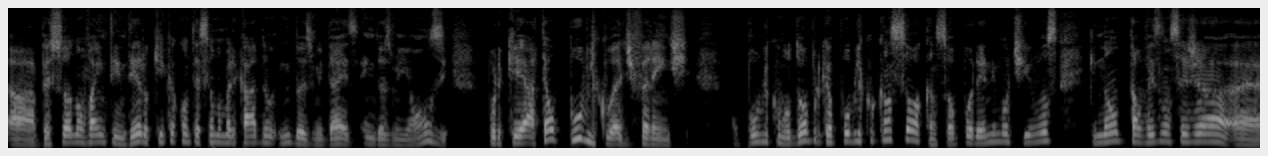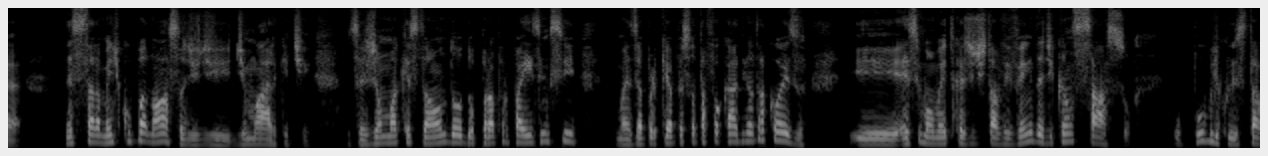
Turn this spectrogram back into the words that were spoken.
a pessoa não vai entender o que, que aconteceu no mercado em 2010, em 2011, porque até o público é diferente. O público mudou porque o público cansou, cansou por N motivos que não talvez não seja é, necessariamente culpa nossa de, de, de marketing, seja uma questão do, do próprio país em si, mas é porque a pessoa está focada em outra coisa. E esse momento que a gente está vivendo é de cansaço. O público está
